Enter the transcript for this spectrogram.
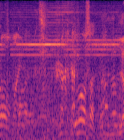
の前。今さん。や。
